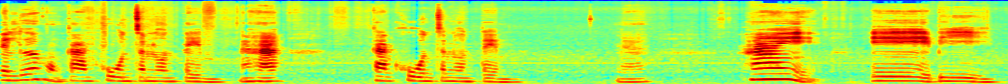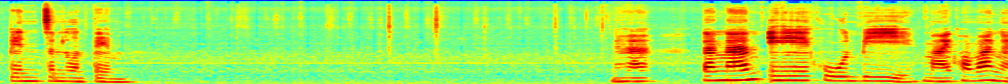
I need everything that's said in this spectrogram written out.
เป็นเรื่องของการคูณจำนวนเต็มนะคะการคูณจำนวนเต็มนะให้ a b เป็นจำนวนเต็มนะคะดังนั้น a คูณ b หมายความว่าไง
